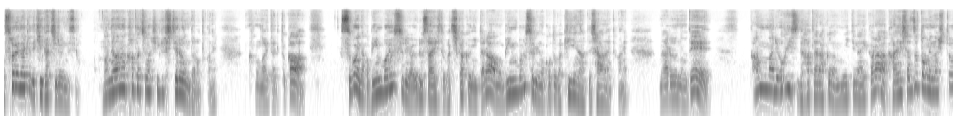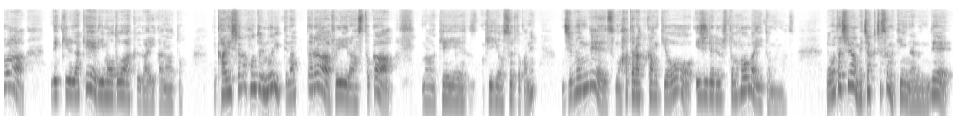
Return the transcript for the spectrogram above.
それだけで気が散るんですよ。なんであんな形の髭してるんだろうとかね、考えたりとか、すごいなんか貧乏ゆすりがうるさい人が近くにいたら、もう貧乏ゆすりのことが気になってしゃあないとかね、なるので、あんまりオフィスで働くの向いてないから、会社勤めの人はできるだけリモートワークがいいかなと。会社が本当に無理ってなったら、フリーランスとか、まあ、経営、起業するとかね、自分でその働く環境をいじれる人の方がいいと思います。で私はめちゃくちゃそういうの気になるんで、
